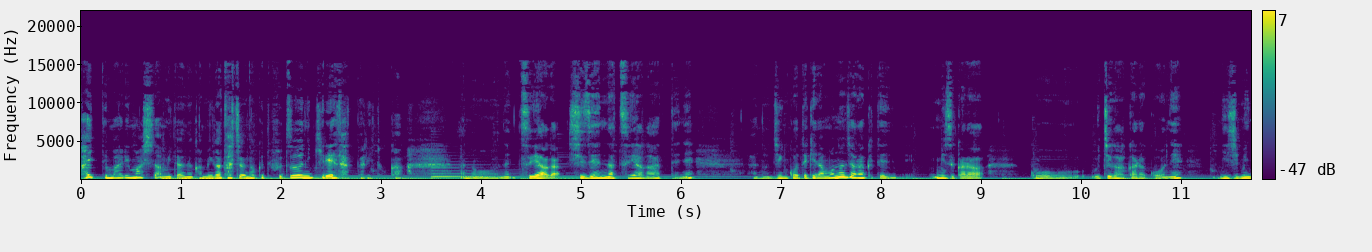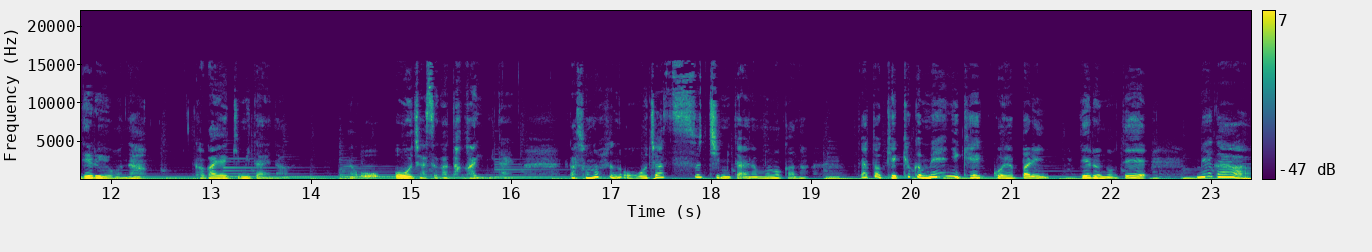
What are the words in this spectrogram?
帰ってまいりましたみたいな髪型じゃなくて普通に綺麗だったりとかあのツヤが自然なツヤがあってね。あの人工的なものじゃなくて自らこう内側からこうねにじみ出るような輝きみたいなオージャスが高いみたいな。かその人のオージャス値みたいなものかな。であと結局目に結構やっぱり出るので目が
